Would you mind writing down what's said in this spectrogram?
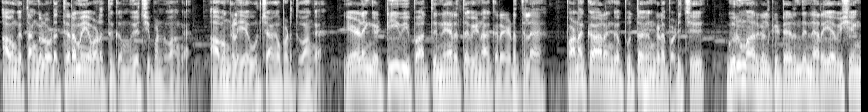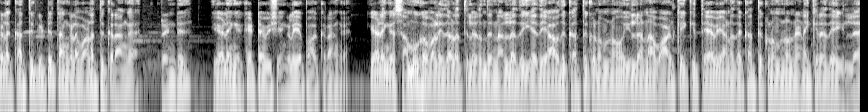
அவங்க தங்களோட திறமையை வளர்த்துக்க முயற்சி பண்ணுவாங்க. அவங்களையே உற்சாகப்படுத்துவாங்க. ஏழைங்க டிவி பார்த்து நேரத்தை வீணாக்கிற இடத்துல பணக்காரங்க புத்தகங்களை படிச்சு குருமார்கள் கிட்ட இருந்து நிறைய விஷயங்களை கத்துக்கிட்டு தங்களை வளர்த்துக்கிறாங்க. ரெண்டு ஏழைங்க கெட்ட விஷயங்களையே பார்க்குறாங்க ஏழைங்க சமூக வலைதளத்திலிருந்து நல்லது எதையாவது கற்றுக்கணும்னோ இல்லைன்னா வாழ்க்கைக்கு தேவையானதை கற்றுக்கணும்னோ நினைக்கிறதே இல்லை.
